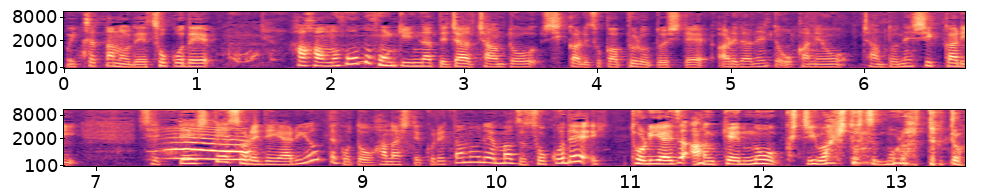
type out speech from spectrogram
言っちゃったので、そこで母の方も本気になって、じゃあちゃんとしっかりそこはプロとして、あれだねってお金をちゃんとね、しっかり設定してそれでやるよってことを話してくれたので、まずそこで、とりあえず案件の口は一つもらったと。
